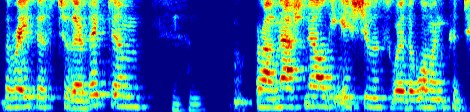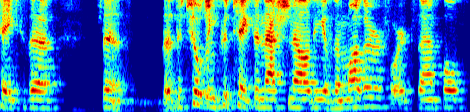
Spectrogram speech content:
the rapist to their victim, mm-hmm around nationality issues where the woman could take the, the, the children could take the nationality of the mother, for example,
